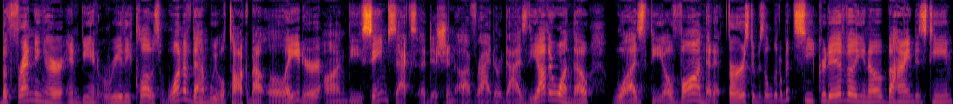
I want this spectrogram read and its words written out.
befriending her and being really close. One of them we will talk about later on the same-sex edition of Ride or Dies. The other one though was Theo Von That at first it was a little bit secretive, uh, you know, behind his team,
